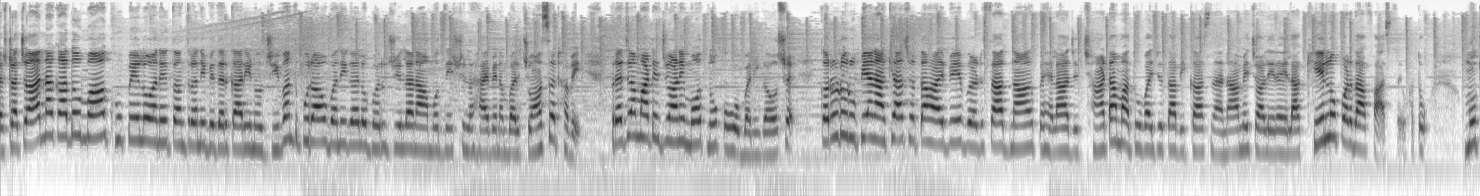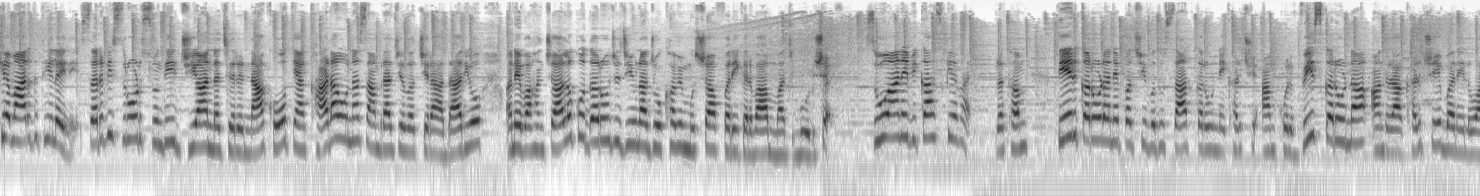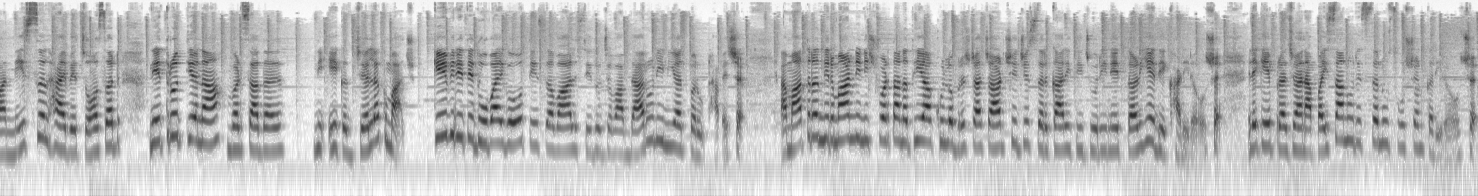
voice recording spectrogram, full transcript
ભ્રષ્ટાચારના કાદોમાં ખૂંપેલો અને તંત્રની બેદરકારીનો જીવંત પુરાવો બની ગયેલો ભરૂચ જિલ્લાના આમોદ નેશનલ હાઈવે નંબર ચોસઠ હવે પ્રજા માટે જાણે મોતનો કૂવો બની ગયો છે. કરોડો રૂપિયા નાખ્યા છતાં હાઈવે વરસાદના પહેલા જ છાંટામાં ધોવાઈ જતા વિકાસના નામે ચાલી રહેલા ખેલનો પર્દાફાશ થયો હતો. મુખ્ય માર્ગથી લઈને સર્વિસ રોડ સુધી જ્યાં નજર નાખો ત્યાં ખાડાઓના સામ્રાજ્ય વચ્ચે રાહદારીઓ અને વાહન ચાલકો દરરોજ જીવના જોખમે મુસાફરી કરવા મજબૂર છે. શું આને વિકાસ કહેવાય. પ્રથમ, તેર કરોડ અને પછી વધુ સાત કરોડને ખર્ચે આમ કુલ વીસ કરોડના આંધળા ખર્ચે બનેલો આ નેશનલ હાઈવે ચોસઠ નેતૃત્વના વરસાદની એક ઝલકમાં જ કેવી રીતે ધોવાઈ ગયો તે સવાલ સીધો જવાબદારોની નિયત પર ઉઠાવે છે. આ માત્ર નિર્માણની નિષ્ફળતા નથી, આ ખુલ્લો ભ્રષ્ટાચાર છે જે સરકારી તિજોરીને તળિયે દેખાડી રહ્યો છે. એટલે કે પ્રજાના પૈસાનું રીતસરનું શોષણ કરી રહ્યો છે.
